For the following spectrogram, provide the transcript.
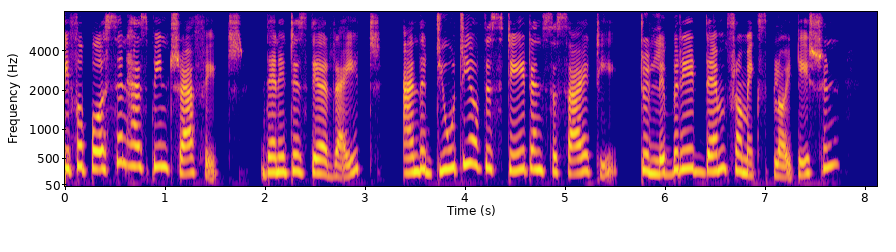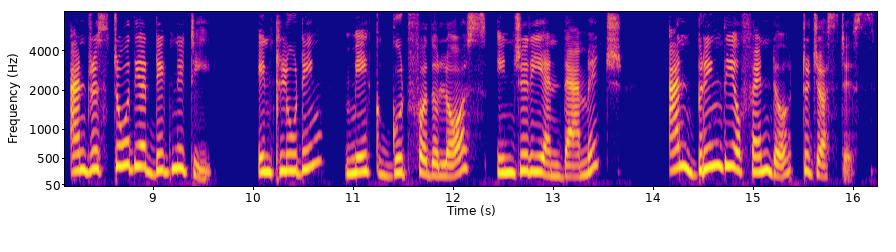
If a person has been trafficked, then it is their right and the duty of the state and society to liberate them from exploitation and restore their dignity, including make good for the loss, injury, and damage, and bring the offender to justice.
